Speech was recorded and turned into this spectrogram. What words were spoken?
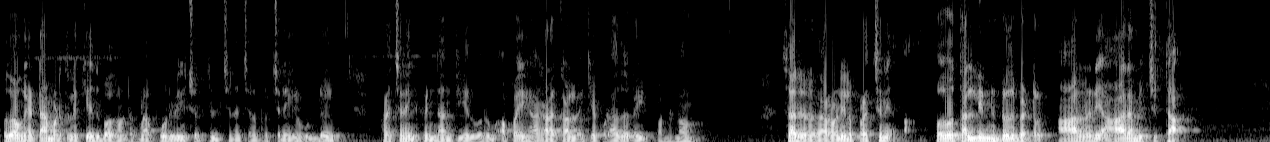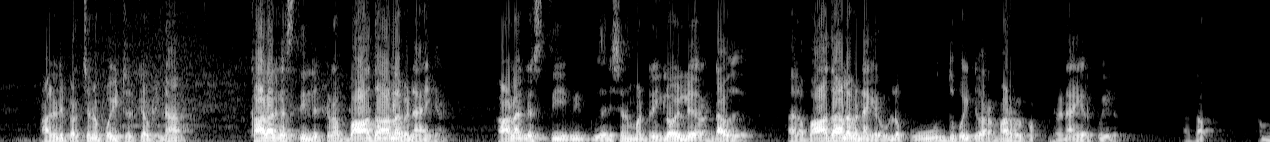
பொதுவாக அவங்க எட்டாம் இடத்துல கேது பாகம் இருக்குன்னா பூர்வீக சொத்தில் சின்ன சின்ன பிரச்சனைகள் உண்டு. பிரச்சனைக்கு பின் தான் தீர்வு வரும். அப்போ அகலக்கால் வைக்கக்கூடாது. வெயிட் பண்ணணும். சார் வேறு வழியில் பிரச்சனை பொதுவாக தள்ளி நின்றது பெட்டர் ஆல்ரெடி ஆரம்பிச்சிட்டா. ஆல்ரெடி பிரச்சனை போயிட்டுருக்கு அப்படின்னா காளகஸ்தியில் இருக்கிற பாதாள விநாயகர். காளகஸ்தி தரிசனம் பண்ணுறீங்களோ இல்லையோ ரெண்டாவது அதில் பாதாள விநாயகர் உள்ளே பூந்து போயிட்டு வர மாதிரி இருக்கும் இந்த விநாயகர் கோயில். அதுதான் நம்ம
